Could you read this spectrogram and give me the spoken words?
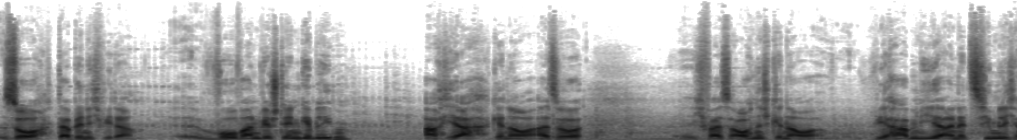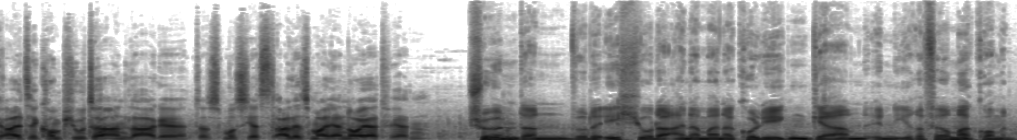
So, da bin ich wieder. Äh, Wo waren wir stehen geblieben? Ach ja, genau. Also, ich weiß auch nicht genau. Wir haben hier eine ziemlich alte Computeranlage. Das muss jetzt alles mal erneuert werden. Schön, dann würde ich oder einer meiner Kollegen gern in Ihre Firma kommen.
